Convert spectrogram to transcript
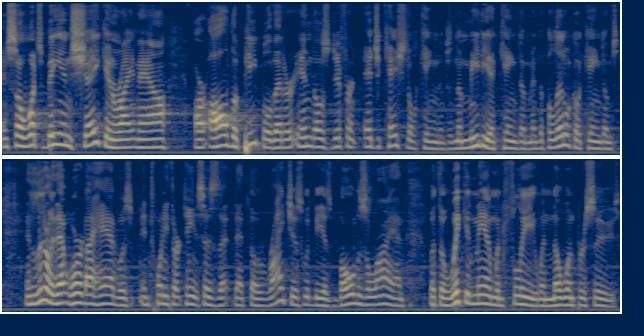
And so, what's being shaken right now are all the people that are in those different educational kingdoms and the media kingdom and the political kingdoms. And literally, that word I had was in 2013, it says that, that the righteous would be as bold as a lion, but the wicked man would flee when no one pursues.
